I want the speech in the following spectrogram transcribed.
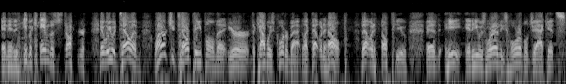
and he became the starter. And we would tell him, "Why don't you tell people that you're the Cowboys quarterback? Like that would help. That would help you." And he and he was wearing these horrible jackets,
